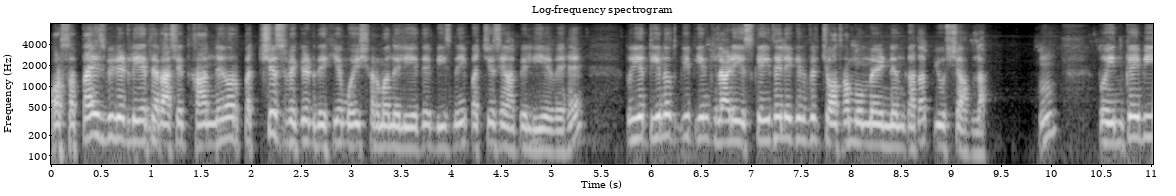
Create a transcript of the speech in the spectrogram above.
और 27 विकेट लिए थे राशिद खान ने और 25 विकेट देखिए मोहित शर्मा ने लिए थे 20 नहीं 25 यहाँ पे लिए हुए हैं। तो ये तीनों की तीन खिलाड़ी इसके ही थे लेकिन फिर चौथा मुंबई इंडियन का था पीयूष चावला। हम्म, तो इनके भी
